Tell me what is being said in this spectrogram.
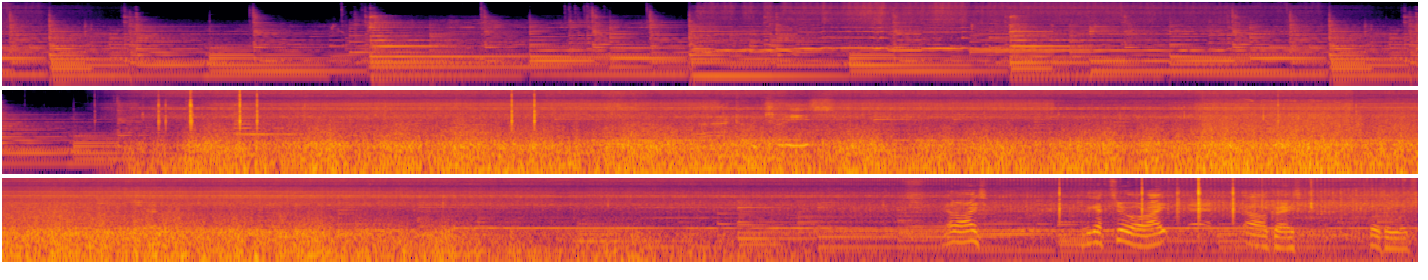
You get through alright? Yeah. Oh, great. Thought I would.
